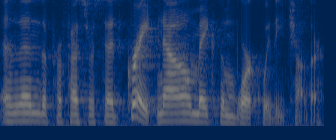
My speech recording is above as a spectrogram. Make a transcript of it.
And then the professor said, great, now make them work with each other.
